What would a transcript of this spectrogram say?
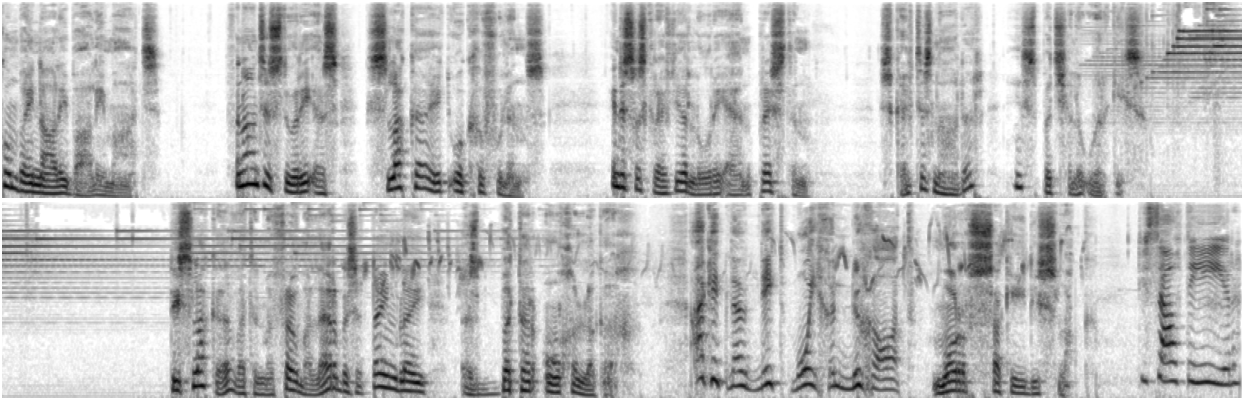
Welkom by Nali Bali Mats. Vanaand se storie is Slakke het ook gevoelens en dit is geskryf deur Laurie Ann Preston. Skryf dit nader en spits julle oortjies. Die slakke wat in mevrou Malherbe se tuin bly, is bitter ongelukkig. Ek het nou net mooi genoeg gehad. Mor Sakkie die slak. Dieselfde hier.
